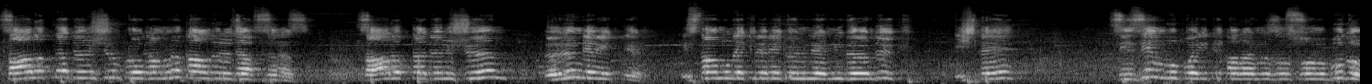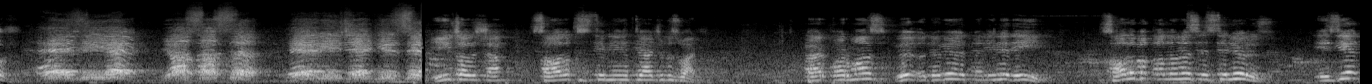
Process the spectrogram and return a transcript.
sağlıkta dönüşüm programını kaldıracaksınız. Sağlıkta dönüşüm ölüm demektir. İstanbul'daki bebek ölümlerini gördük. İşte sizin bu politikalarınızın sonu budur. iyi çalışan sağlık sistemine ihtiyacımız var. Performans ve ödeme yönetmeliğine değil. Sağlık Bakanlığı'na sesleniyoruz. Eziyet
